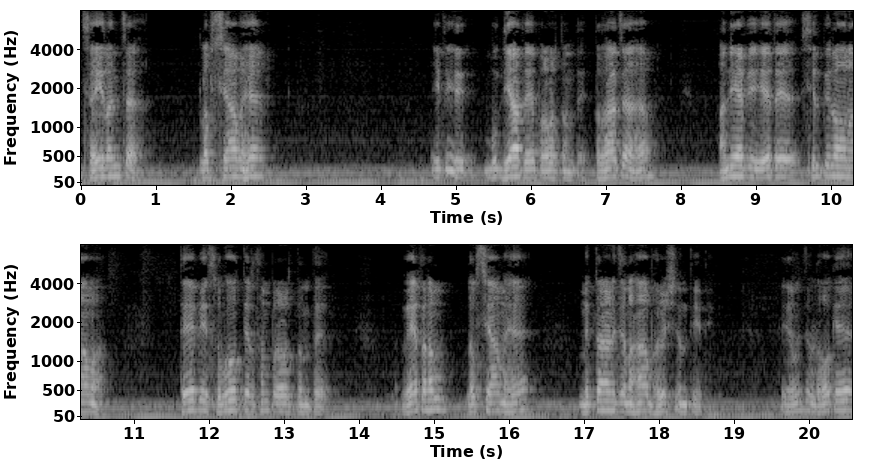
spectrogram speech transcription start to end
शैलञ्च लप्स्यामहे। इति बुद्ध्या ते प्रवर्तन्ते। तथा च अन्येपि एते शिल्पिनो नाम तेऽपि स्वभूत्यर्थं प्रवर्तन्ते। वेतनं लप्स्यामहे मित्राणि च नः भविष्यन्ति इति। एवञ्च लोके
